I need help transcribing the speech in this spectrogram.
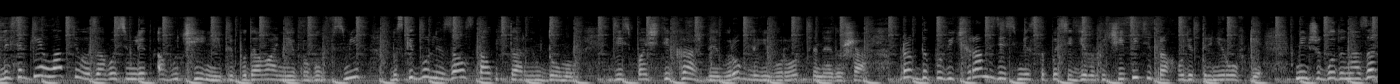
Для Сергея Лаптева за 8 лет обучения и преподавания в РУБУК СМИТ баскетбольный зал стал вторым домом. Здесь почти каждый игрок для него родственная душа. Правда, по вечерам здесь вместо посиделок и чаепитий проходят тренировки. Меньше года назад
